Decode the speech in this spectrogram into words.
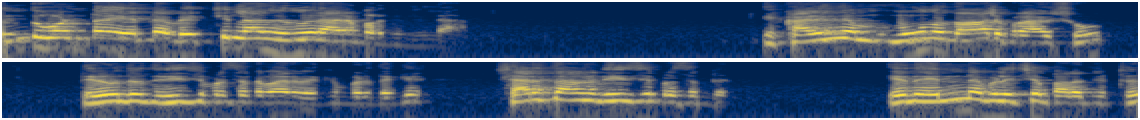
എന്തുകൊണ്ട് എന്നെ വെച്ചില്ലാതെ ഇതുവരെ ആരും പറഞ്ഞിട്ടില്ല? ഈ കഴിഞ്ഞ മൂന്ന് നാല് പ്രാവശ്യവും തിരുവനന്തപുരത്ത് ഡി സി പ്രസിഡന്റുമാരെ വെക്കുമ്പോഴത്തേക്ക് ശരത്താണ് ഡി സി പ്രസിഡന്റ് എന്ന് എന്നെ വിളിച്ച് പറഞ്ഞിട്ട്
